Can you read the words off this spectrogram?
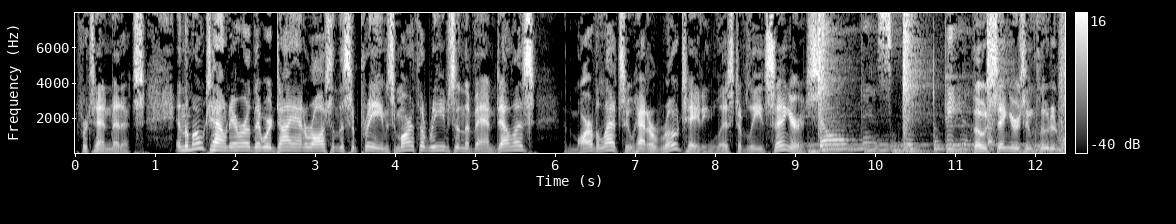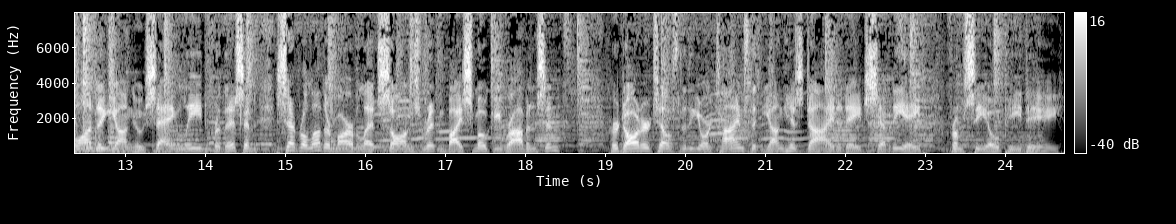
for 10 minutes. In the Motown era, there were Diana Ross and the Supremes, Martha Reeves and the Vandellas, and the Marvelettes, who had a rotating list of lead singers. Those singers included Wanda Young, who sang lead for this, and several other Marvelettes songs written by Smokey Robinson. Her daughter tells the New York Times that Young has died at age 78 from COPD.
